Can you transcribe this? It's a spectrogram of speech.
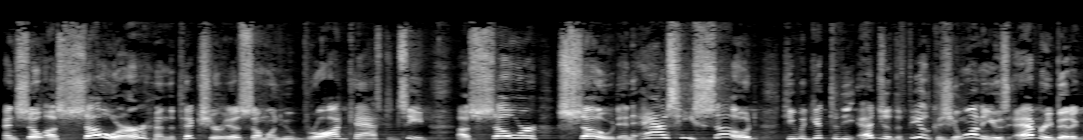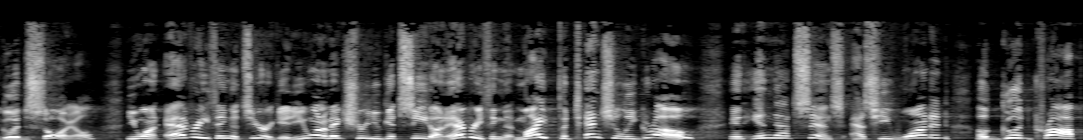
And so a sower, and the picture is someone who broadcasted seed, a sower sowed. And as he sowed, he would get to the edge of the field because you want to use every bit of good soil. You want everything that's irrigated. You want to make sure you get seed on everything that might potentially grow. And in that sense, as he wanted a good crop,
